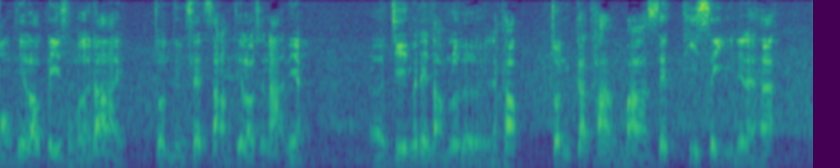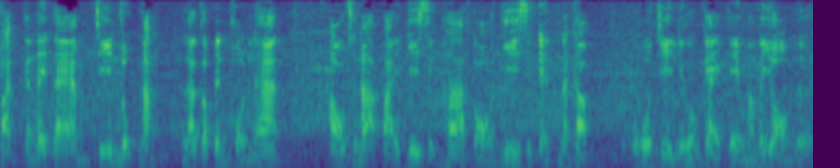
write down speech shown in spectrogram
2 ที่เราตีเสมอได้ จนถึงเซต3ที่เราชนะเนี่ยเอ่อจีนไม่ได้นำเราเลยนะครับ จนกระทั่งมาเซตที่4เนี่ยนะฮะผลัดกันได้แต้มจีนลุกหนักแล้วก็เป็นผลนะฮะเอาชนะไป 25 ต่อ 21 นะครับโอ้โหจีนนี่ก็แก้เกมมาไม่ยอมเลย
